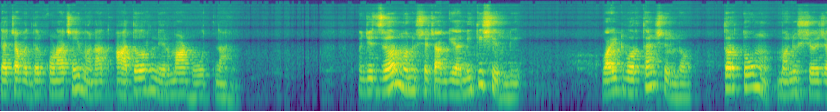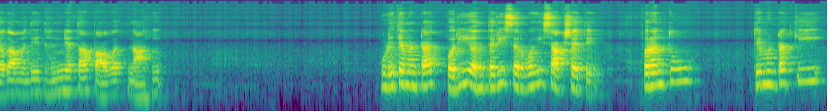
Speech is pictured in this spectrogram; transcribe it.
त्याच्याबद्दल कोणाच्याही मनात आदर निर्माण होत नाही. म्हणजे जर मनुष्याच्या अंगी अनिती शिरली वाईट वर्तन शिरलं तर तो मनुष्य जगामध्ये धन्यता पावत नाही. पुढे ते म्हणतात परी अंतरी सर्वही साक्ष येते. परंतु ते म्हणतात की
